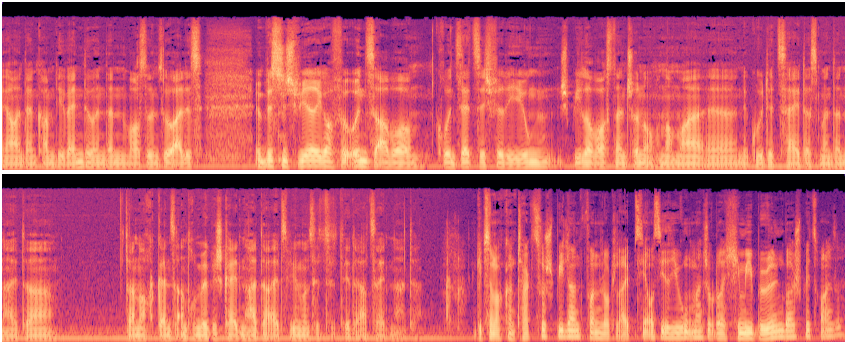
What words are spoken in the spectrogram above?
ja, und dann kam die Wende und dann war so und so alles ein bisschen schwieriger für uns, aber grundsätzlich für die jungen Spieler war es dann schon auch nochmal äh, eine gute Zeit, dass man dann halt da da noch ganz andere Möglichkeiten hatte, als wie man sie zu DDR-Zeiten hatte. Gibt es da noch Kontakt zu Spielern von Lok Leipzig aus dieser Jugendmannschaft oder Chemie Böhlen beispielsweise?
